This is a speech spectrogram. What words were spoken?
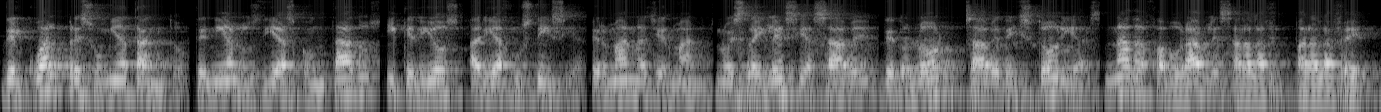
del cual presumía tanto, tenía los días contados y que Dios haría justicia. Hermanas y hermanos, nuestra iglesia sabe de dolor, sabe de historias nada favorables para la, para la fe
